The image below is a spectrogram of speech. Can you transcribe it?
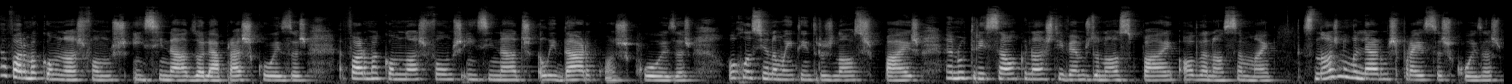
A forma como nós fomos ensinados a olhar para as coisas, a forma como nós fomos ensinados a lidar com as coisas, o relacionamento entre os nossos pais, a nutrição que nós tivemos do nosso pai ou da nossa mãe. Se nós não olharmos para essas coisas,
